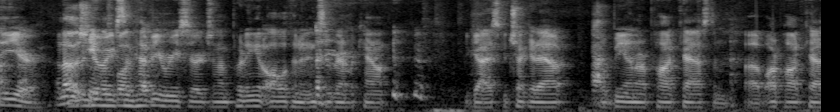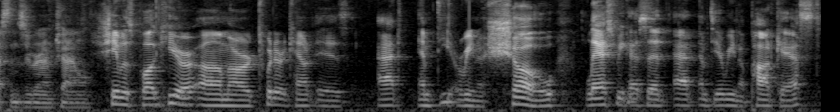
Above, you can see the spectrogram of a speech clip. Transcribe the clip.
the year. Another I've been shameless doing some plug. heavy research, and I'm putting it all within an Instagram account. You guys can check it out. It'll be on our podcast and uh, our podcast Instagram channel. Shameless plug here. Um, our Twitter account is at Empty Arena Show. Last week I said at Empty Arena Podcast.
